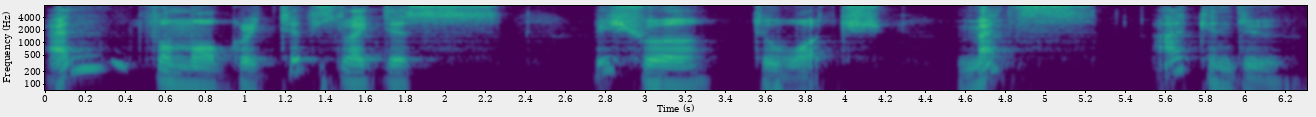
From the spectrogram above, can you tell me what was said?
And for more great tips like this, be sure to watch Maths I Can Do.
